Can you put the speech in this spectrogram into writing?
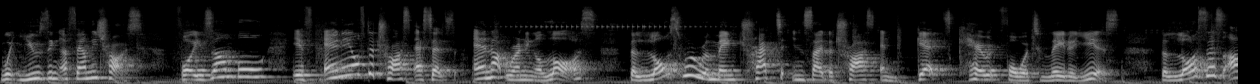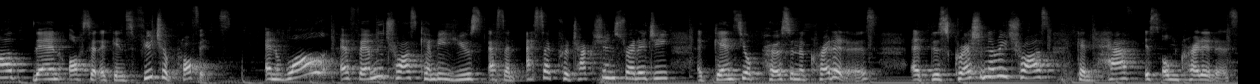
with using a family trust. For example, if any of the trust assets end up running a loss, the loss will remain trapped inside the trust and gets carried forward to later years. The losses are then offset against future profits. And while a family trust can be used as an asset protection strategy against your personal creditors, a discretionary trust can have its own creditors,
